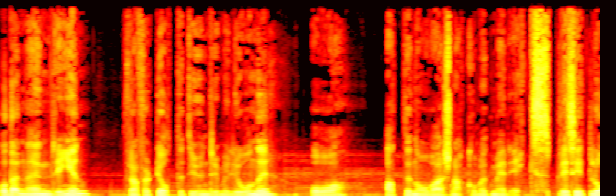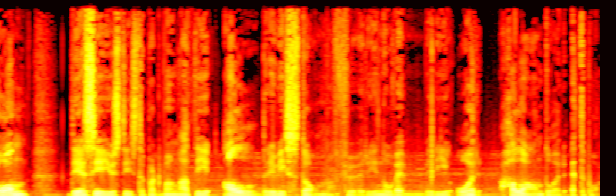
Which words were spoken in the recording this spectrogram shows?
Og denne endringen, fra 48 til 100 millioner, og at det nå var snakk om et mer eksplisitt lån, det sier Justisdepartementet at de aldri visste om før i november i år, halvannet år etterpå.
